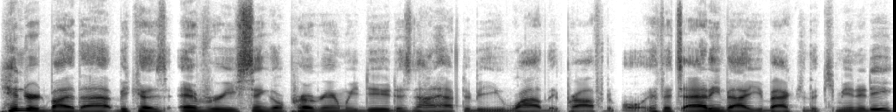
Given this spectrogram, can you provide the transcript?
hindered by that because every single program we do does not have to be wildly profitable. If it's adding value back to the community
